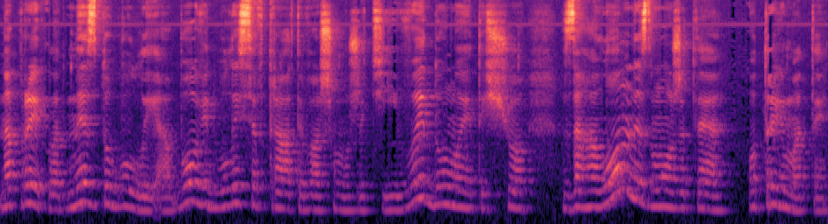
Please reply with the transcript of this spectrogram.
наприклад, не здобули або відбулися втрати в вашому житті, і ви думаєте, що загалом не зможете отримати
